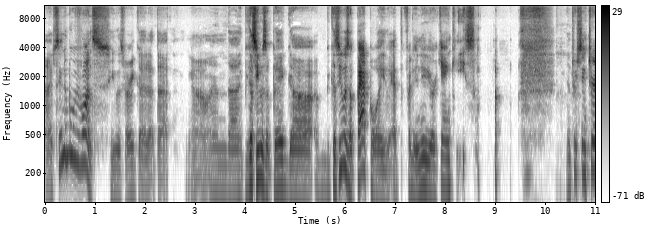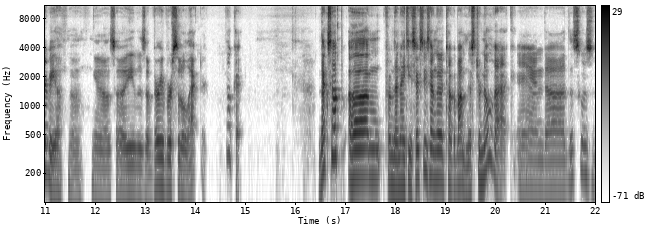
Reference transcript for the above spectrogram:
I've seen the movie once. He was very good at that, you know, and uh, because he was a big, uh, because he was a bat boy at, for the New York Yankees. Interesting trivia, uh, you know. So he was a very versatile actor. Okay. Next up, um, from the 1960s, I'm going to talk about Mr. Novak, and uh, this was,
